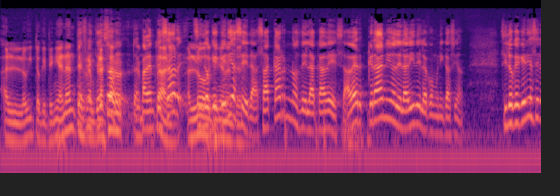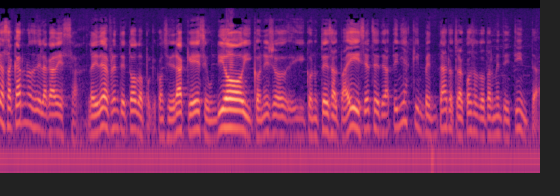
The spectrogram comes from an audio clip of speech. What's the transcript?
al loguito que tenían antes. Reemplazaron, todo. Para empezar, claro, si lo que tenían querías antes. era sacarnos de la cabeza, a ver, cráneo de la vida y la comunicación. Si lo que querías era sacarnos de la cabeza la idea del frente de todos, porque considerás que se hundió y con ellos y con ustedes al país, etcétera, tenías que inventar otra cosa totalmente distinta.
